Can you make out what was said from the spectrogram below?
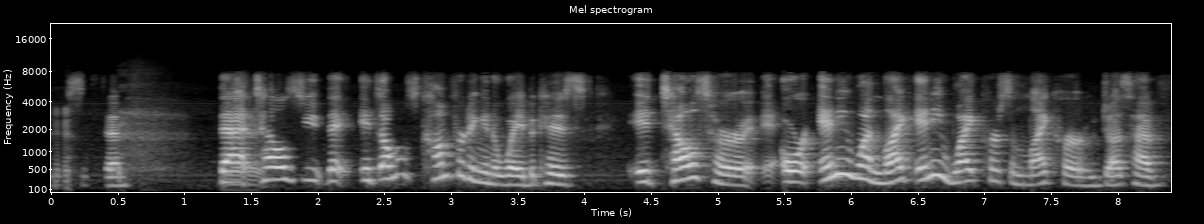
system that Right. tells you that it's almost comforting in a way because it tells her or anyone like any white person like her who does have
